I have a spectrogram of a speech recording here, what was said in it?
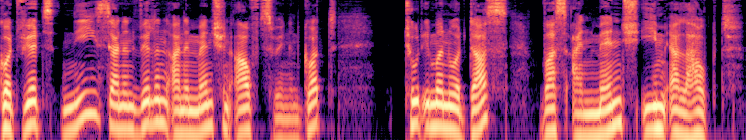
Gott wird nie seinen Willen einem Menschen aufzwingen. Gott tut immer nur das, was ein Mensch ihm erlaubt.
